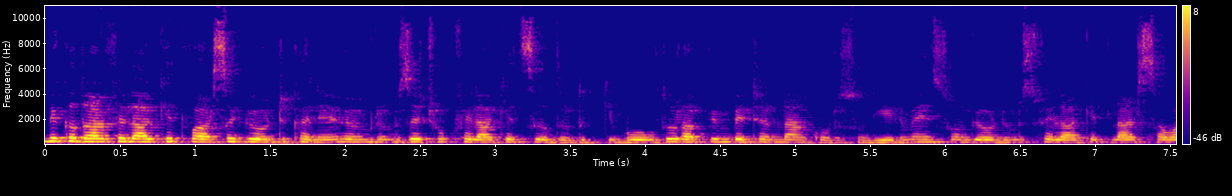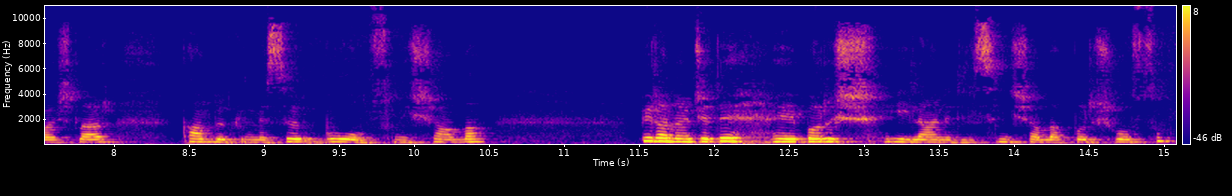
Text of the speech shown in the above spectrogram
Ne kadar felaket varsa gördük hani ömrümüze çok felaket sığdırdık gibi oldu. Rabbim beterinden korusun diyelim. En son gördüğümüz felaketler, savaşlar, kan dökülmesi bu olsun inşallah. Bir an önce de e, barış ilan edilsin inşallah barış olsun.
